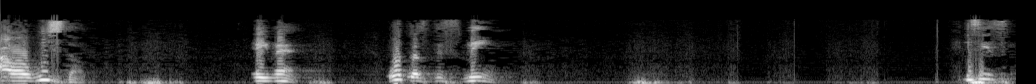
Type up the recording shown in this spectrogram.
our wisdom. Amen. What does this mean? He says,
